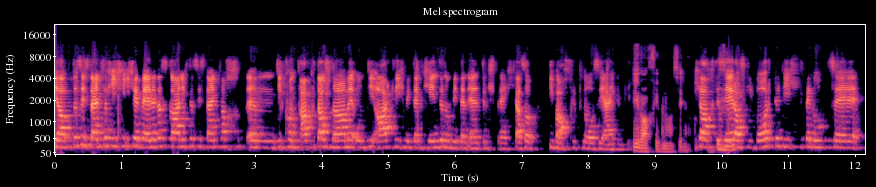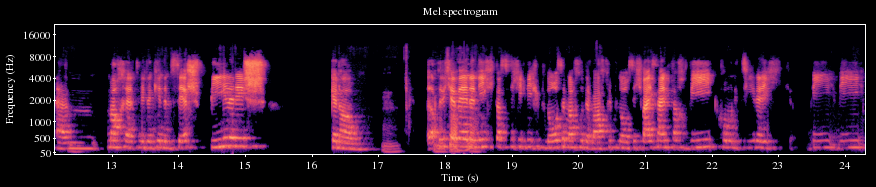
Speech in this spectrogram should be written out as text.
Ja, das ist einfach, ich, ich erwähne das gar nicht, das ist einfach ähm, die Kontaktaufnahme und die Art, wie ich mit den Kindern und mit den Eltern spreche. Also die Wachhypnose eigentlich. Die Wachhypnose, ja. Ich achte mhm. sehr auf die Worte, die ich benutze, ähm, mache mit den Kindern sehr spielerisch. Genau. Mhm. Aber ich erwähne nicht, dass ich irgendwie Hypnose mache oder Wachhypnose. Ich weiß einfach, wie kommuniziere ich, wie, wie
